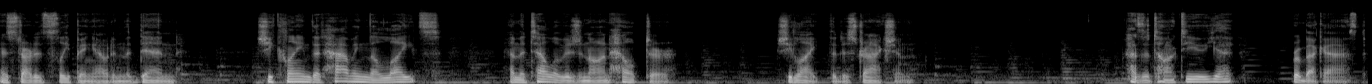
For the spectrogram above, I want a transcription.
and started sleeping out in the den. She claimed that having the lights and the television on helped her. She liked the distraction. Has it talked to you yet? Rebecca asked.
